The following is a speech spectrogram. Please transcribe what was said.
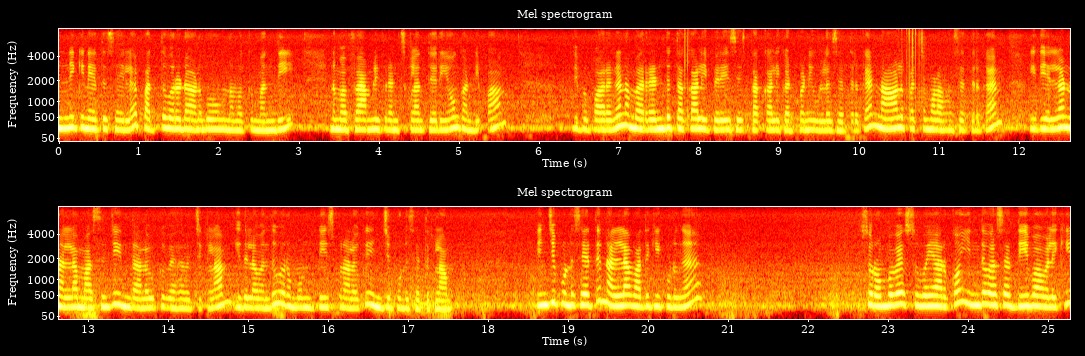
இன்றைக்கி நேற்று செய்யலை. பத்து வருட அனுபவம் நமக்கு மந்தி. நம்ம ஃபேமிலி ஃப்ரெண்ட்ஸ்க்கெலாம் தெரியும் கண்டிப்பாக இப்போ பாருங்கள் நம்ம ரெண்டு தக்காளி பெரிய சைஸ் தக்காளி கட் பண்ணி உள்ளே சேர்த்துருக்கேன். நாலு பச்சை மிளகா சேர்த்துருக்கேன். இது எல்லாம் நல்லா மசிஞ்சு இந்த அளவுக்கு வேக வச்சுக்கலாம். இதில் வந்து ஒரு மூணு டீஸ்பூன் அளவுக்கு இஞ்சி பூண்டு சேர்த்துக்கலாம். இஞ்சி பூண்டு சேர்த்து நல்லா வதக்கி கொடுங்க. ஸோ ரொம்பவே சுவையாக இருக்கும். இந்த வருஷம் தீபாவளிக்கு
